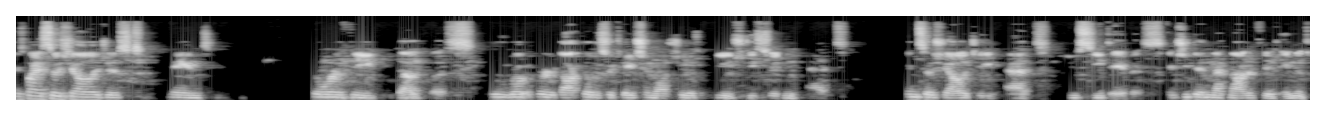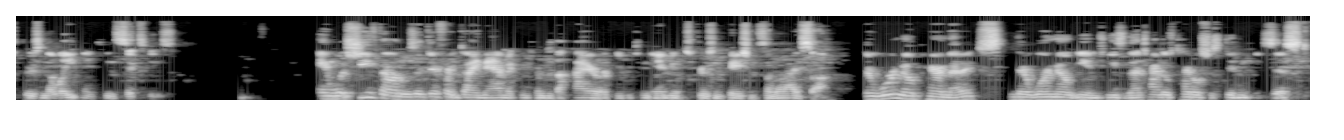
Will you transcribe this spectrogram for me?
is by a sociologist named Dorothy Douglas, who wrote her doctoral dissertation while she was a PhD student at in sociology at UC Davis, and she did an ethnography of ambulance crews in the late 1960s. And what she found was a different dynamic in terms of the hierarchy between ambulance crews and patients than what I saw. There were no paramedics, there were no EMTs at that time. Those titles just didn't exist at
